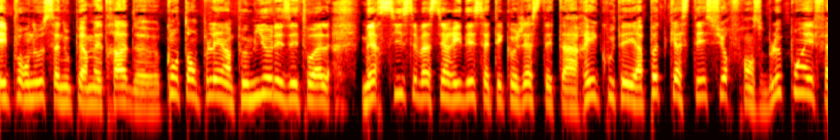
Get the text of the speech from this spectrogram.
Et pour nous, ça nous permettra de contempler un peu mieux les étoiles. Merci Sébastien Ridé, cet éco-geste est à réécouter et à podcaster sur francebleu.fr.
